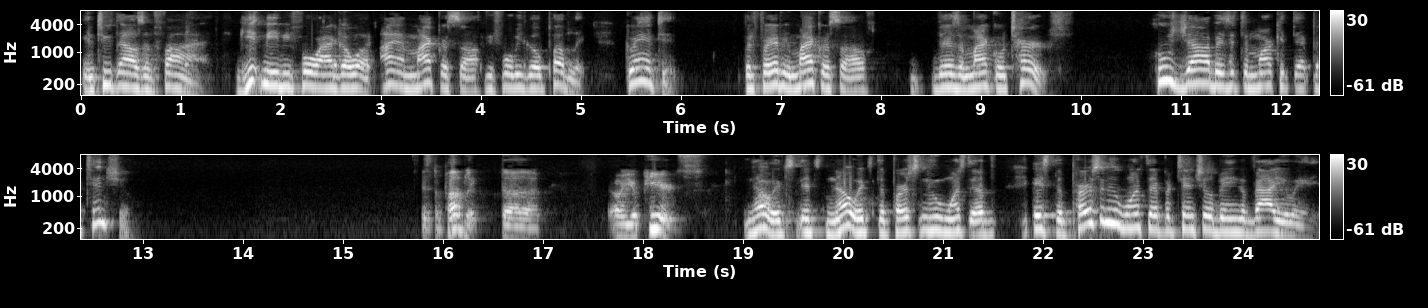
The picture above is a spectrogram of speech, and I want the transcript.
in 2005. Get me before I go up. I am Microsoft before we go public. Granted, but for every Microsoft, there's a micro turf. Whose job is it to market that potential? It's the public, the or your peers. No, it's it's no, it's the person who wants their it's the person who wants their potential being evaluated.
